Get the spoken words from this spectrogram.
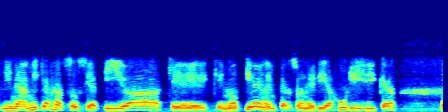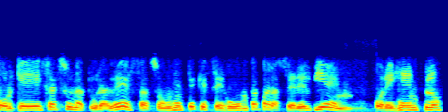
dinámicas asociativas que, que no tienen personería jurídica porque esa es su naturaleza, son gente que se junta para hacer el bien. Por ejemplo,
